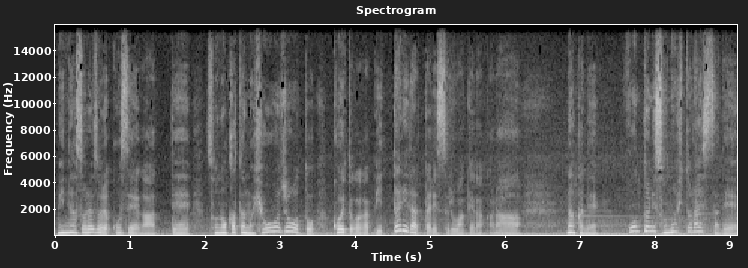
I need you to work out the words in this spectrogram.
みんなそれぞれ個性があってその方の表情と声とかがぴったりだったりするわけだからなんかね本当にその人らしさで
